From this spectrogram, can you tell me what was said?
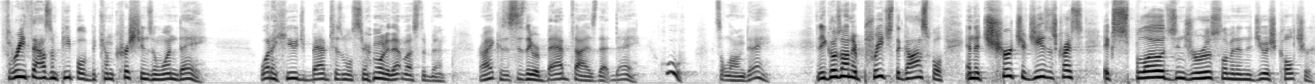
3,000 people become Christians in one day. What a huge baptismal ceremony that must have been, right? Because it says they were baptized that day. Whew, that's a long day. And he goes on to preach the gospel, and the church of Jesus Christ explodes in Jerusalem and in the Jewish culture.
